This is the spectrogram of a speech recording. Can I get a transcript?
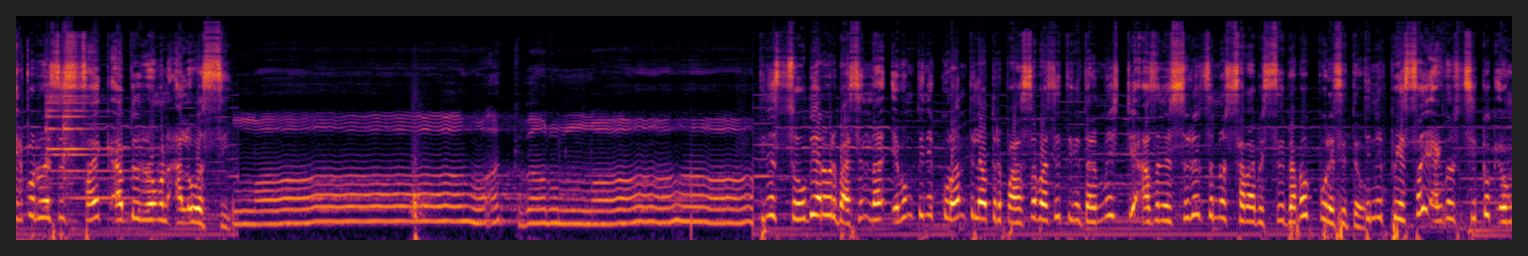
এরপর রয়েছে শেখ আব্দুর রহমান আল ওয়াসি আল্লাহু আকবার আল্লাহ তিনি সৌদি আরবের বাসিন্দা এবং তিনি কোরআন তিলাওতের পাশাপাশি তিনি তার মিষ্টি আজানের সুরের জন্য সারা বিশ্বে ব্যাপক পরিচিত। তিনি পেশায় একজন শিক্ষক এবং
